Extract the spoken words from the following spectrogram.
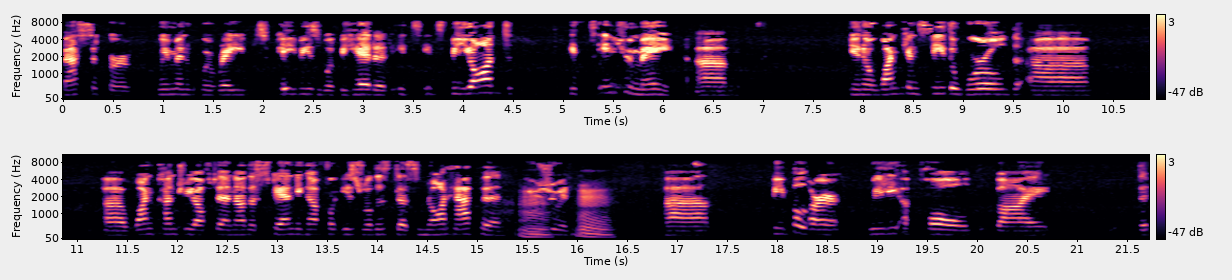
massacre. Women were raped, babies were beheaded. It's it's beyond, it's inhumane. Um, you know, one can see the world, uh, uh, one country after another standing up for Israel. This does not happen mm. usually. Mm. Uh, people are really appalled by the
